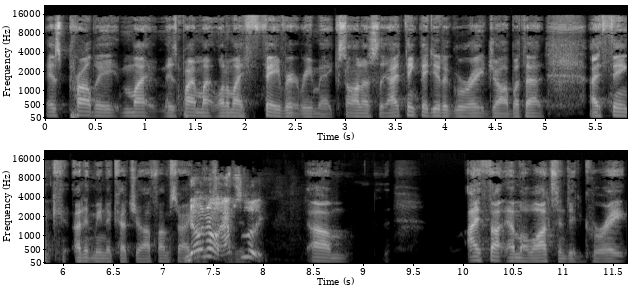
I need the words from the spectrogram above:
is probably my is probably my, one of my favorite remakes. Honestly, I think they did a great job with that. I think I didn't mean to cut you off. I'm sorry. no, no, absolutely. Um, I thought Emma Watson did great.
